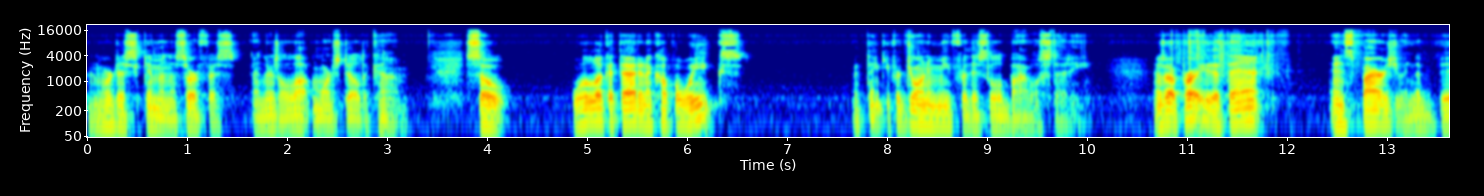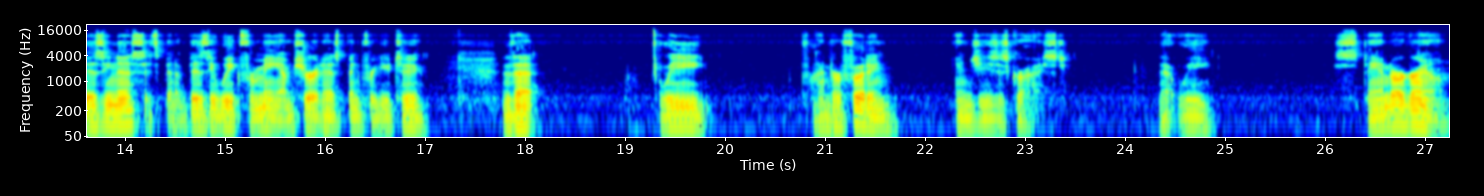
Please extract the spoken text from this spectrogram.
and we're just skimming the surface, and there's a lot more still to come. So we'll look at that in a couple weeks. But thank you for joining me for this little Bible study. And so I pray that that inspires you in the busyness. It's been a busy week for me. I'm sure it has been for you too. That we find our footing in Jesus Christ. That we stand our ground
